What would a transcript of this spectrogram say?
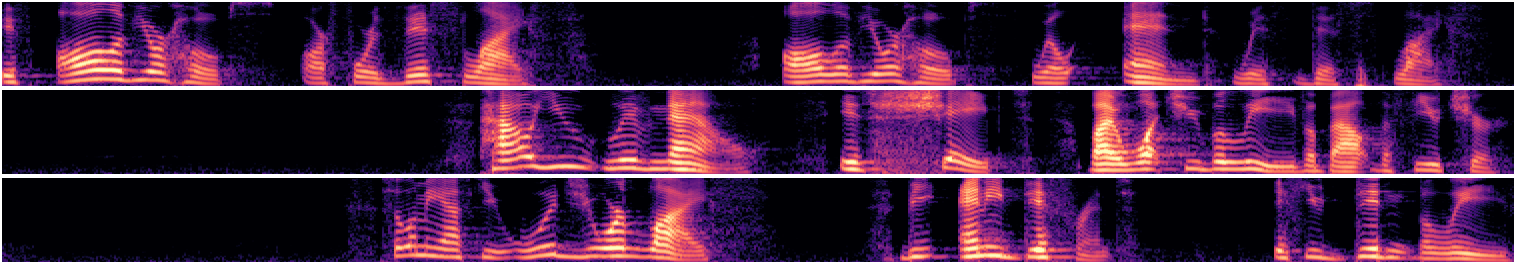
If all of your hopes are for this life, all of your hopes will end with this life. How you live now is shaped by what you believe about the future. So let me ask you would your life be any different if you didn't believe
